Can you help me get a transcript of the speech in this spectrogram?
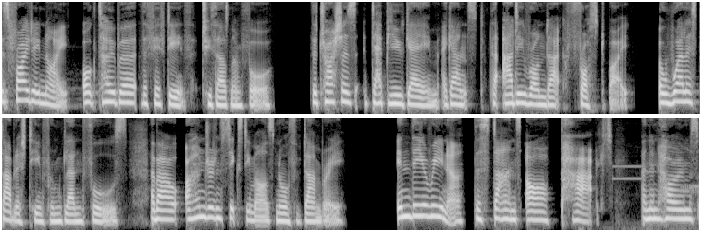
It's Friday night, October the 15th, 2004. The Trashers' debut game against the Adirondack Frostbite, a well established team from Glens Falls, about 160 miles north of Danbury. In the arena, the stands are packed, and in homes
